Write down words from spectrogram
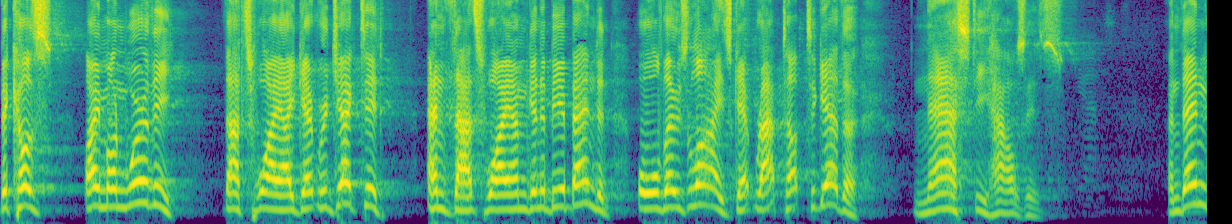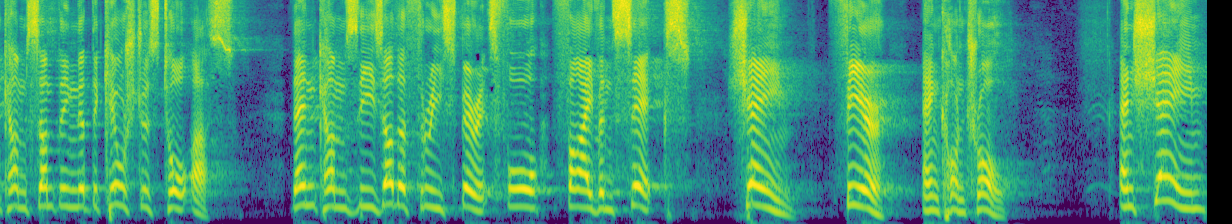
because I'm unworthy, that's why I get rejected. And that's why I'm going to be abandoned. All those lies get wrapped up together. Nasty houses. And then comes something that the Kylstras taught us. Then comes these other three spirits four, five, and six shame, fear, and control. And shame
